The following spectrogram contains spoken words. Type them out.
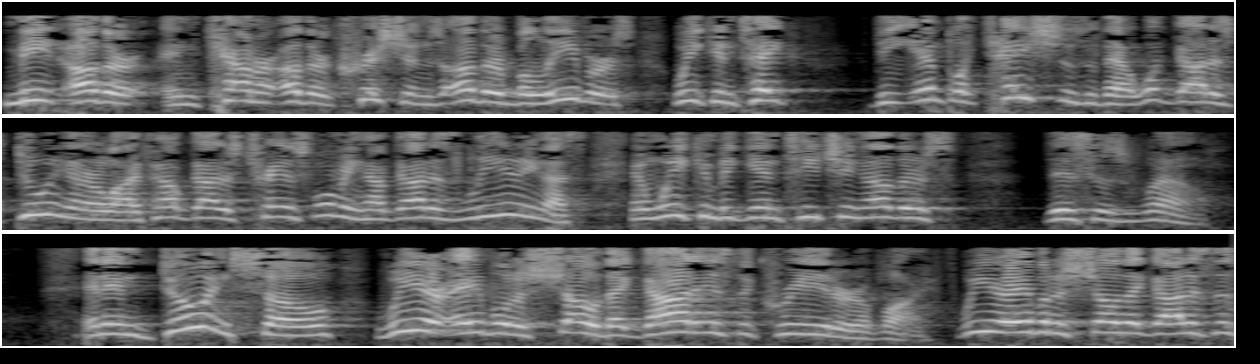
meet other, encounter other Christians, other believers, we can take the implications of that, what God is doing in our life, how God is transforming, how God is leading us, and we can begin teaching others this as well. And in doing so, we are able to show that God is the creator of life. We are able to show that God is the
